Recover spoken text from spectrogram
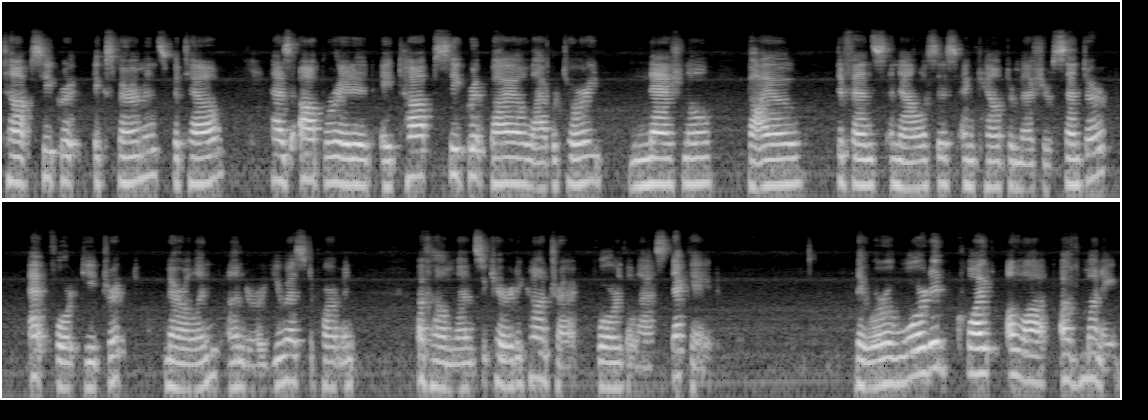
Top secret experiments, Battelle has operated a top secret biolaboratory, National Bio Defense Analysis and Countermeasure Center at Fort Detrick, Maryland, under a U.S. Department of Homeland Security contract for the last decade. They were awarded quite a lot of money.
